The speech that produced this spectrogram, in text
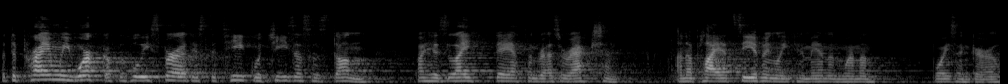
That the primary work of the Holy Spirit is to take what Jesus has done by his life, death, and resurrection and apply it savingly to men and women, boys and girls.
